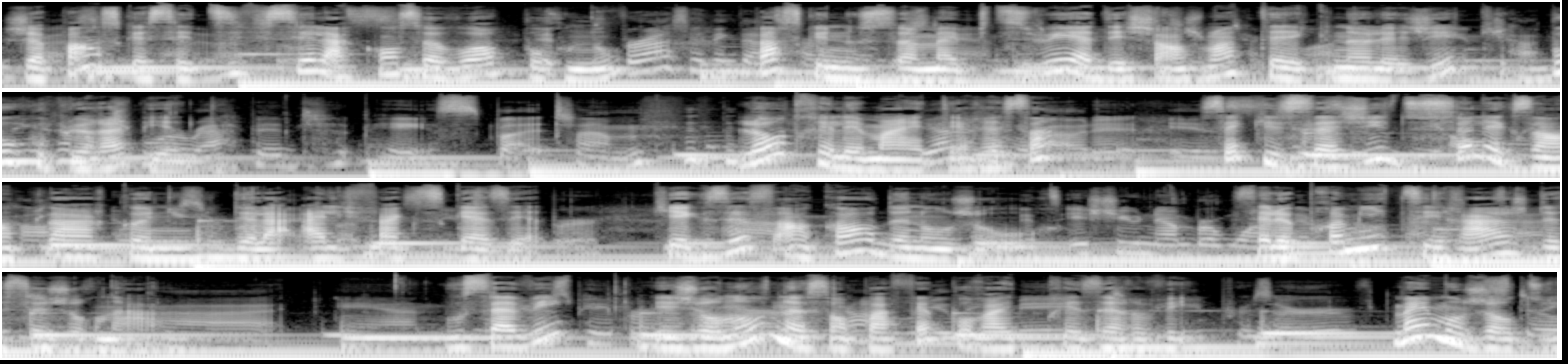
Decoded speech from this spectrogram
Je pense que c'est difficile à concevoir pour nous parce que nous sommes habitués à des changements technologiques beaucoup plus rapides. L'autre élément intéressant, c'est qu'il s'agit du seul exemplaire connu de la Halifax Gazette qui existe encore de nos jours. C'est le premier tirage de ce journal. Vous savez, les journaux ne sont pas faits pour être préservés. Même aujourd'hui,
